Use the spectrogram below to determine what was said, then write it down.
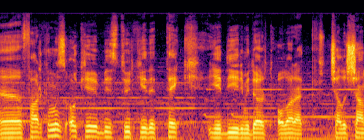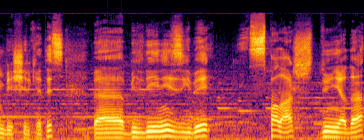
Ee, farkımız o ki biz Türkiye'de tek 7-24 olarak çalışan bir şirketiz. Ve bildiğiniz gibi spalar dünyada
